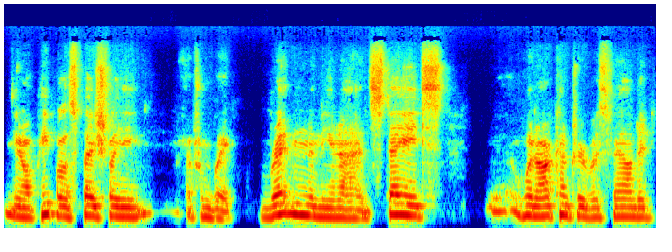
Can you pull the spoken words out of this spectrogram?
you know people especially from Great Britain and the United States when our country was founded.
